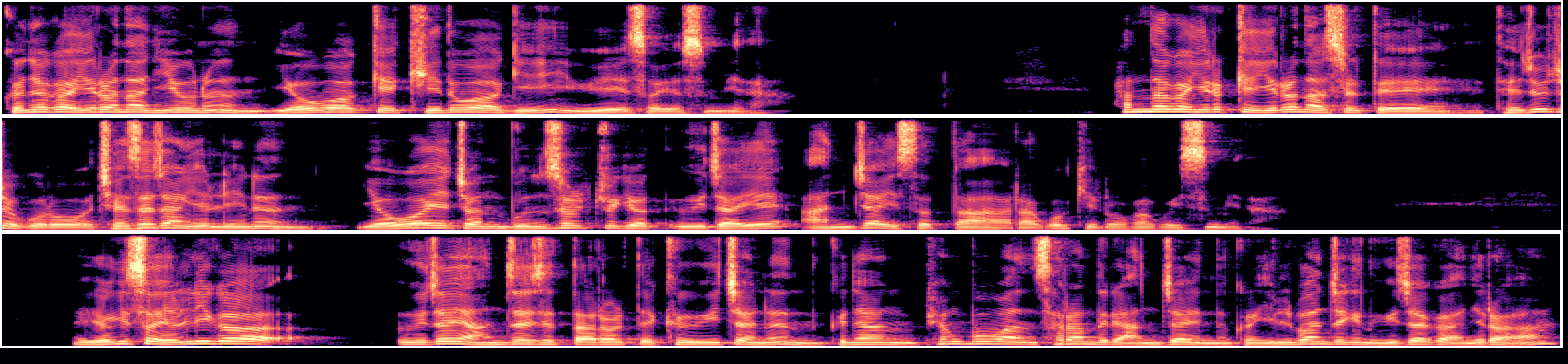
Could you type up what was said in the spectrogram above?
그녀가 일어난 이유는 여호와께 기도하기 위해서였습니다. 한나가 이렇게 일어났을 때 대조적으로 제사장 엘리는 여호와의 전 문설주 곁 의자에 앉아 있었다라고 기록하고 있습니다. 여기서 엘리가 의자에 앉아 있었다라고 할때 그 의자는 그냥 평범한 사람들이 앉아 있는 그런 일반적인 의자가 아니라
